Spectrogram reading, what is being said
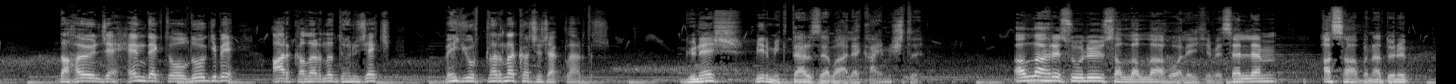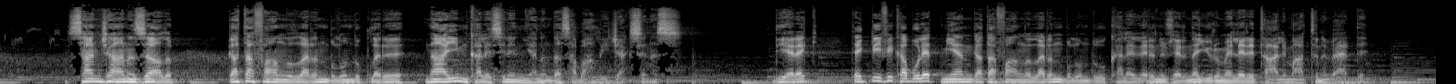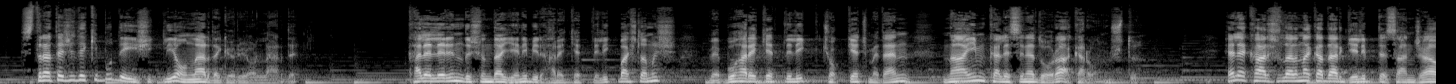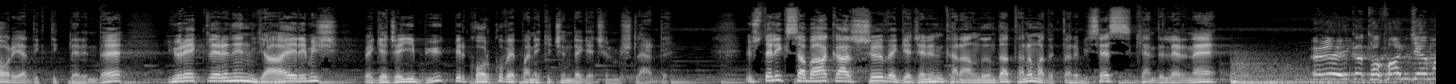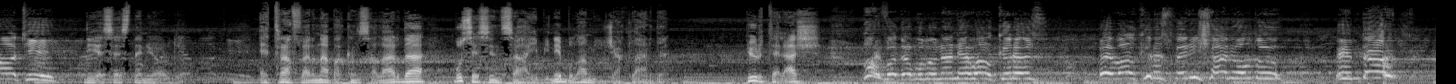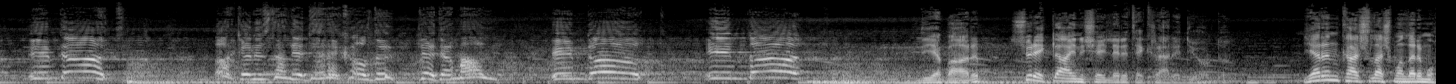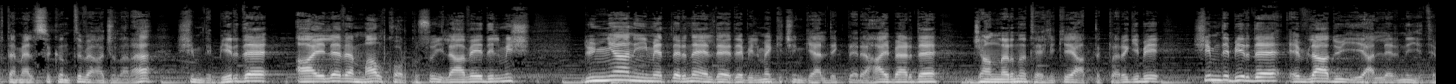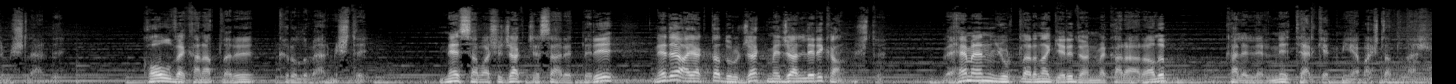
daha önce Hendek'te olduğu gibi arkalarını dönecek ve yurtlarına kaçacaklardır. Güneş bir miktar zevale kaymıştı. Allah Resulü sallallahu aleyhi ve sellem ashabına dönüp sancağınızı alıp Gatafanlıların bulundukları Naim Kalesi'nin yanında sabahlayacaksınız. Diyerek teklifi kabul etmeyen Gatafanlıların bulunduğu kalelerin üzerine yürümeleri talimatını verdi. Stratejideki bu değişikliği onlar da görüyorlardı. Kalelerin dışında yeni bir hareketlilik başlamış ve bu hareketlilik çok geçmeden Naim Kalesi'ne doğru akar olmuştu. Hele karşılarına kadar gelip de sancağı oraya diktiklerinde yüreklerinin yağı erimiş ve geceyi büyük bir korku ve panik içinde geçirmişlerdi. Üstelik sabaha karşı ve gecenin karanlığında tanımadıkları bir ses kendilerine Ey Gatafan cemaati! diye sesleniyordu. Etraflarına bakınsalar da bu sesin sahibini bulamayacaklardı. Hür telaş, Hayfada bulunan ev halkınız, ev halkınız perişan oldu. İmdat, imdat. Arkanızda ne dere kaldı ne de mal. İmdat, imdat. diye bağırıp sürekli aynı şeyleri tekrar ediyordu. Yarın karşılaşmaları muhtemel sıkıntı ve acılara şimdi bir de aile ve mal korkusu ilave edilmiş, dünya nimetlerini elde edebilmek için geldikleri Hayber'de canlarını tehlikeye attıkları gibi şimdi bir de evladü iyallerini yitirmişlerdi. Kol ve kanatları kırılıvermişti. Ne savaşacak cesaretleri ne de ayakta duracak mecalleri kalmıştı. Ve hemen yurtlarına geri dönme kararı alıp kalelerini terk etmeye başladılar.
